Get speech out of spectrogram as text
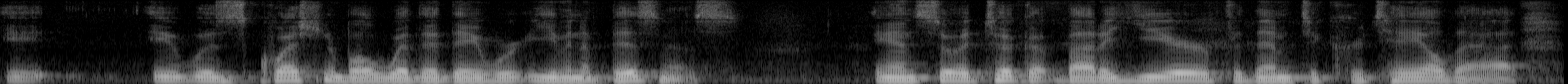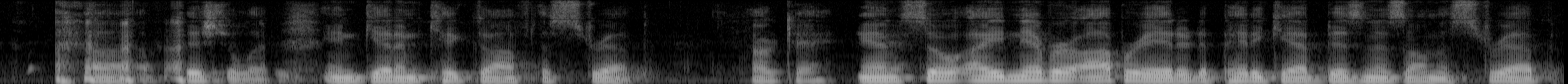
it it was questionable whether they were even a business, and so it took about a year for them to curtail that uh, officially and get them kicked off the strip. Okay. And so I never operated a pedicab business on the strip.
